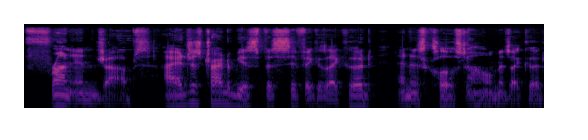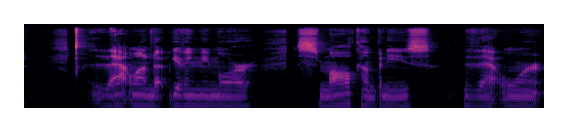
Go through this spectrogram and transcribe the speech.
front end jobs. I just tried to be as specific as I could and as close to home as I could. That wound up giving me more small companies that weren't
